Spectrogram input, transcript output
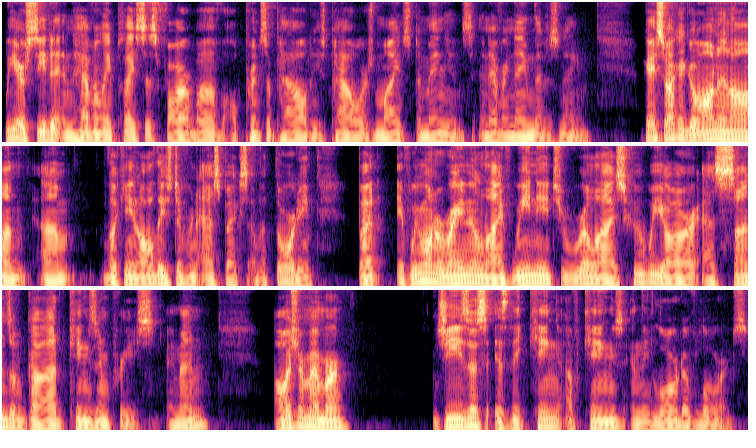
We are seated in heavenly places far above all principalities, powers, mights, dominions, and every name that is named. Okay, so I could go on and on. Um, looking at all these different aspects of authority. But if we want to reign in life, we need to realize who we are as sons of God, kings and priests. Amen. Always remember, Jesus is the King of kings and the Lord of lords.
